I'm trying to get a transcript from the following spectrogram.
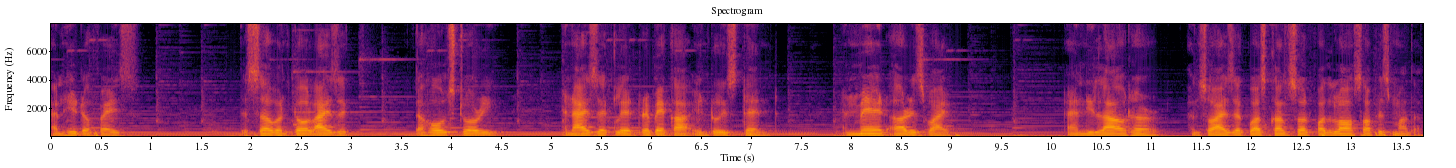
and hid her face. The servant told Isaac the whole story, and Isaac led Rebekah into his tent and made her his wife. And he loved her, and so Isaac was consoled for the loss of his mother.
